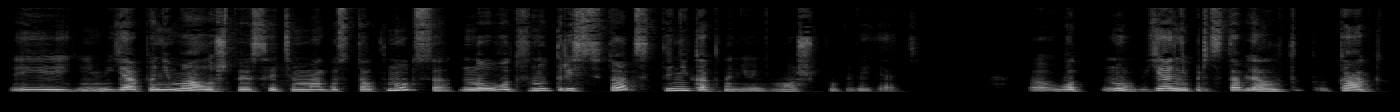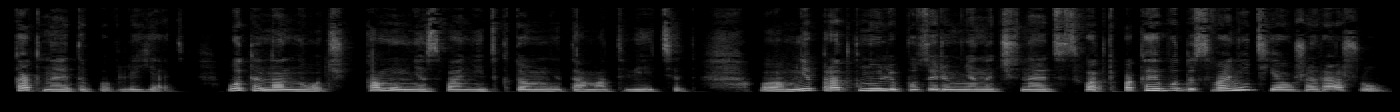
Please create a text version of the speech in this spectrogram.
и я понимала, что я с этим могу столкнуться, но вот внутри ситуации ты никак на нее не можешь повлиять. Э, вот, ну, я не представляла, как, как на это повлиять. Вот она ночь. Кому мне звонить, кто мне там ответит. Э, мне проткнули пузырь, у меня начинаются схватки. Пока я буду звонить, я уже рожу,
